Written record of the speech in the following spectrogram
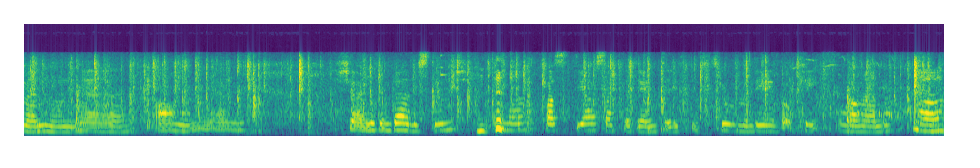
Men hon, eh, ja, hon eh, kör en liten bönestund. innan. Fast jag har sagt att jag inte riktigt tror, men det var okej att vara med ändå. Ja.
